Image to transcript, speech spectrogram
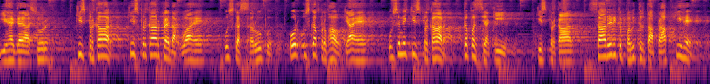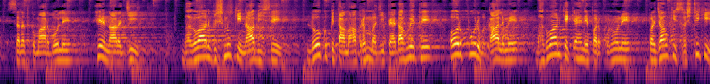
यह गया सुर किस प्रकार किस प्रकार पैदा हुआ है, उसका स्वरूप और उसका प्रभाव क्या है, उसने किस प्रकार तपस्या की, किस प्रकार शारीरिक पवित्रता प्राप्त की है? सनत कुमार बोले, हे नारद जी, भगवान विष्णु की नाभि से लोक पितामह ब्रह्मा जी पैदा हुए थे और पूर्व काल में भगवान के कहने पर उन्होंने प्रजाओं की सृष्टि की।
